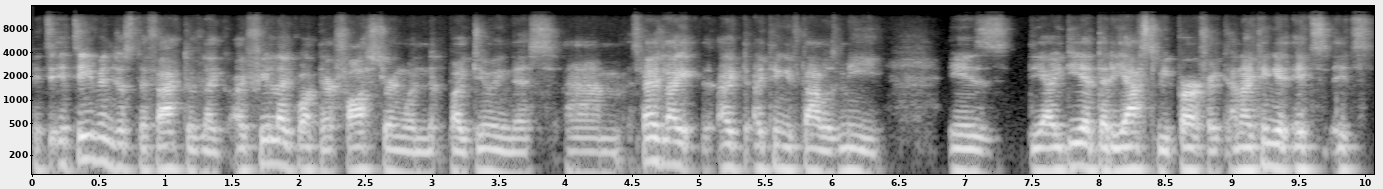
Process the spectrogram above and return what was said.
It's, it's even just the fact of like I feel like what they're fostering when by doing this, um, especially like I, I think if that was me, is the idea that he has to be perfect, and I think it, it's it's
